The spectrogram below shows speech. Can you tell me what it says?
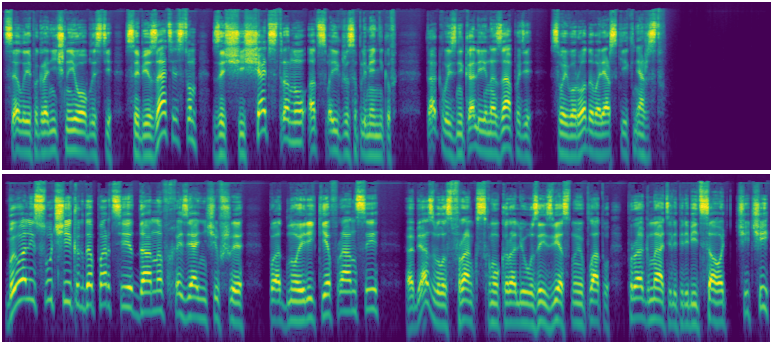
целые пограничные области с обязательством защищать страну от своих же соплеменников. Так возникали и на Западе своего рода варяжские княжества. Бывали случаи, когда партия данов, хозяйничавшая по одной реке Франции, обязывалась франкскому королю за известную плату прогнать или перебить саотчичей,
